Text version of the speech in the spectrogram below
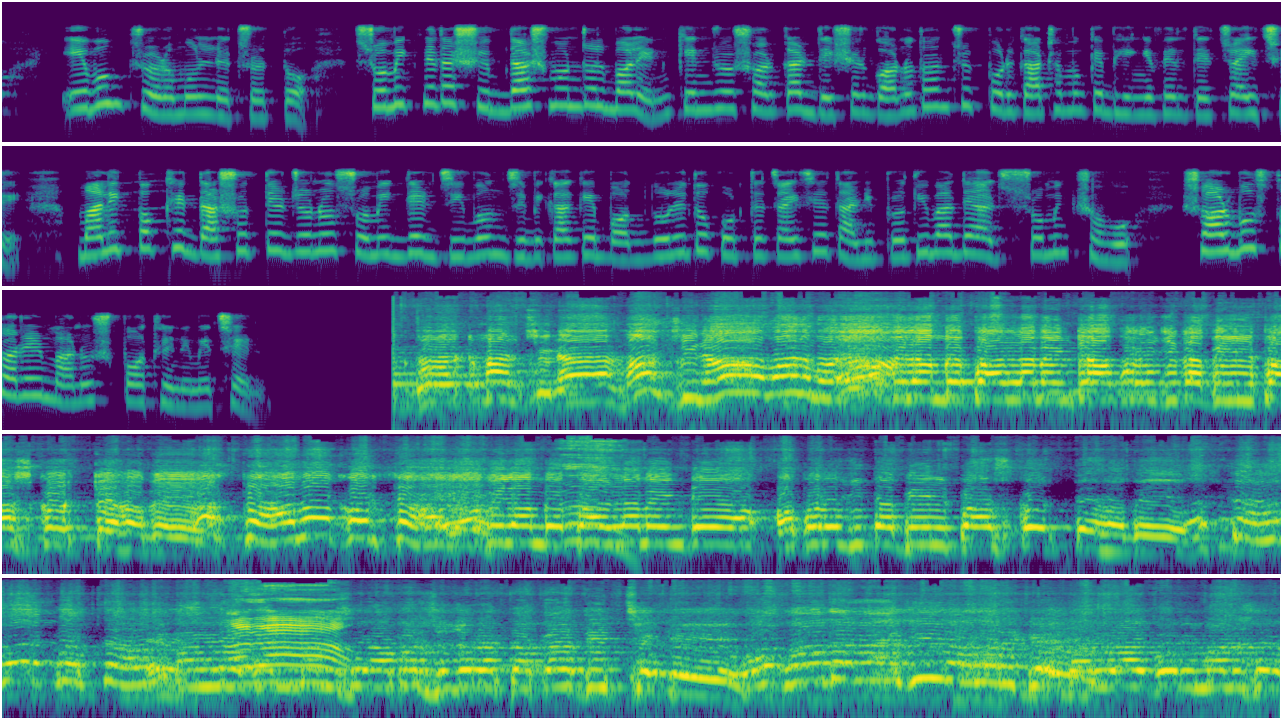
এবং তৃণমূল নেতৃত্ব। শ্রমিক নেতা শিবদাস মণ্ডল বলেন, কেন্দ্রীয় সরকার দেশের গণতান্ত্রিক পরিকাঠামোকে ভেঙে ফেলতে চাইছে। মালিক পক্ষের দাসত্বের জন্য শ্রমিকদের জীবন জীবিকাকে পদদলিত করতে চাইছে, তারই প্রতিবাদে আজ শ্রমিক সহ সর্বস্তরের মানুষ পথে নেমেছেন। ভোট মানছি না মানছি না মানবো না। অবিলম্বে পার্লামেন্টে অপরাজিতা বিল পাস করতে হবে। করতে হবে করতে হবে। অবিলম্বে পার্লামেন্টে অপরাজিতা বিল পাস করতে হবে। করতে হবে করতে হবে। যোজনার টাকা দিচ্ছে কে? গরিব মানুষের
